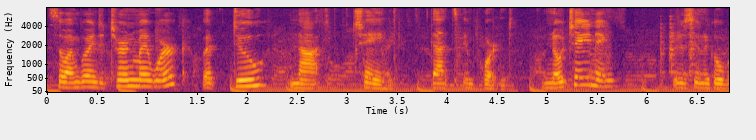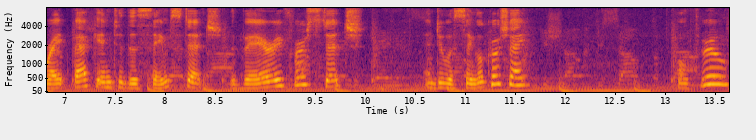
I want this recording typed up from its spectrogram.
So I'm going to turn my work, but do not chain. That's important. No chaining. We're just going to go right back into the same stitch, the very first stitch, and do a single crochet. Pull through,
